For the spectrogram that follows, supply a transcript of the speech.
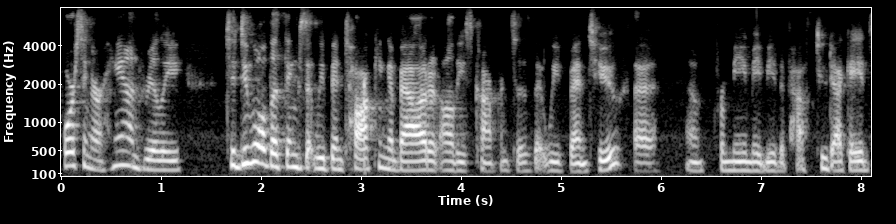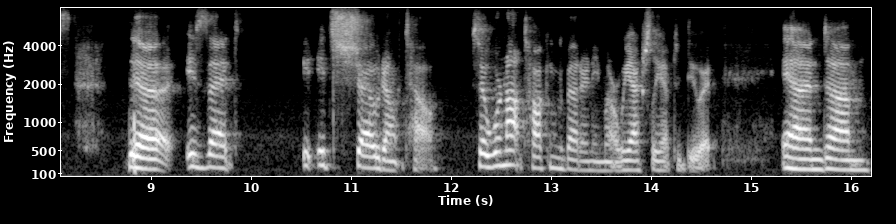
forcing our hand really to do all the things that we've been talking about at all these conferences that we've been to, uh, um, for me, maybe the past two decades, the, is that it, it's show, don't tell. So we're not talking about it anymore. We actually have to do it. And, um,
